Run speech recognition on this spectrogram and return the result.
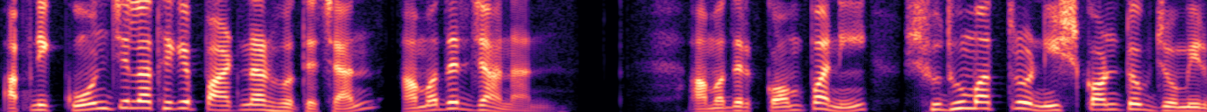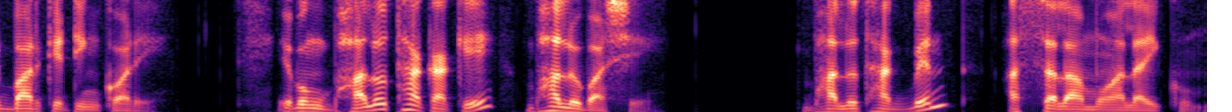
আপনি কোন জেলা থেকে পার্টনার হতে চান, আমাদের জানান। আমাদের কোম্পানি শুধুমাত্র নিষ্কণ্টক জমির মার্কেটিং করে এবং ভালো থাকাকে ভালোবাসে। ভালো থাকবেন, আসসালামু আলাইকুম।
